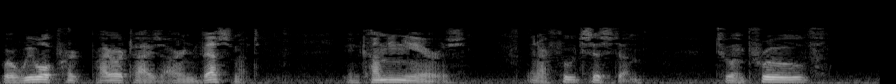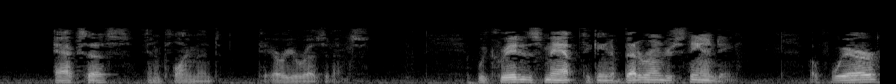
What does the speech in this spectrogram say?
where we will prioritize our investment in coming years in our food system to improve access and employment to area residents. We created this map to gain a better understanding of where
